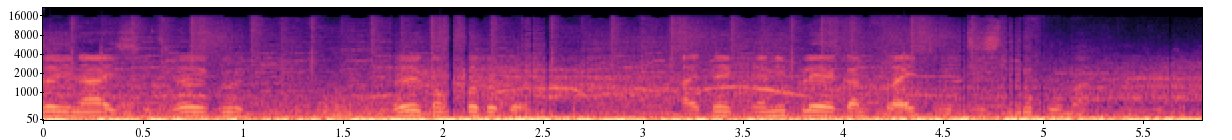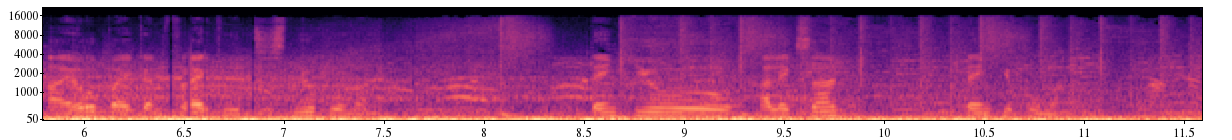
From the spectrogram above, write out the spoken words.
very nice. It's very good. Very comfortable. I think any player can fly with this new Puma. I hope I can fly with this new Puma. Thank you, Al-Ikhsan. Thank you, Puma.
